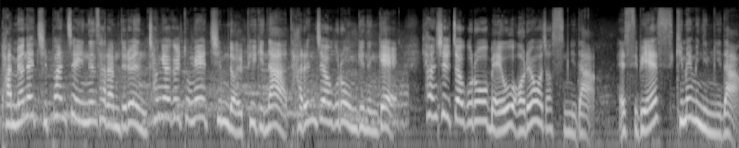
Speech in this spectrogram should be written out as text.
반면에 집 한 채 있는 사람들은 청약을 통해 집 넓히기나 다른 지역으로 옮기는 게 현실적으로 매우 어려워졌습니다. SBS 김혜민입니다.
